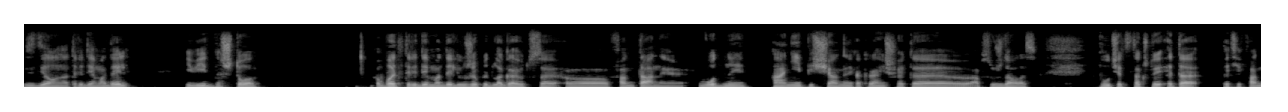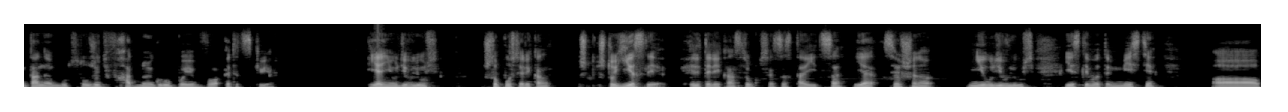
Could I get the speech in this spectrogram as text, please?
Сделана 3D модель. И видно, что в этой 3D модели уже предлагаются э, фонтаны водные, а не песчаные, как раньше это обсуждалось. Получается так, что это, эти фонтаны будут служить входной группой в этот сквер. Я не удивлюсь, что после рекон... что если эта реконструкция состоится, я совершенно не удивлюсь, если в этом месте а,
